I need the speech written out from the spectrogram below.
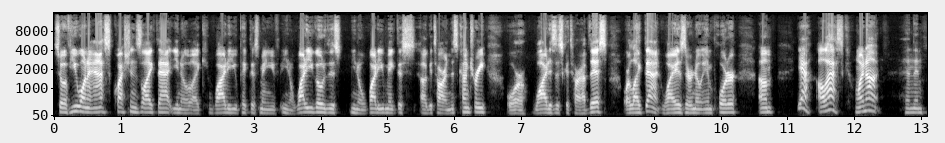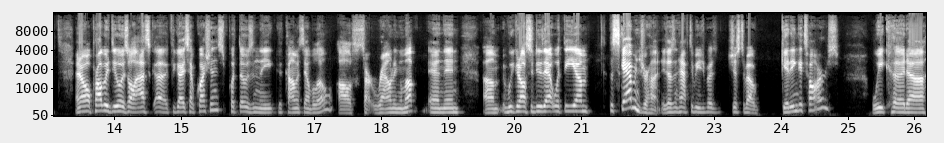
So if you want to ask questions like that, you know, like why do you pick this menu? You know, why do you go to this? You know, why do you make this uh, guitar in this country? Or why does this guitar have this? Or like that? Why is there no importer? Um, yeah, I'll ask. Why not? And then, and I'll probably do is I'll ask uh, if you guys have questions, put those in the comments down below. I'll start rounding them up, and then um, we could also do that with the um, the scavenger hunt. It doesn't have to be just about getting guitars. We could uh,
